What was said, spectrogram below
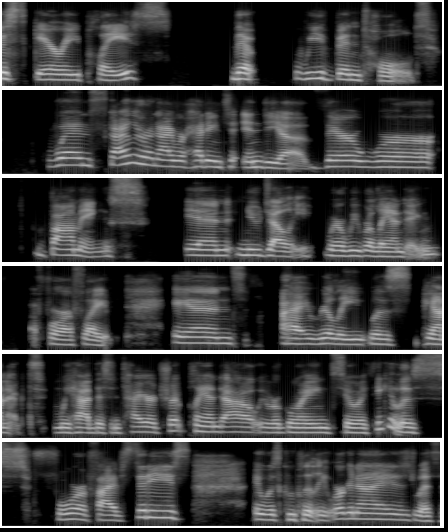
the scary place that we've been told. When Skylar and I were heading to India, there were bombings in New Delhi where we were landing for our flight. And I really was panicked. We had this entire trip planned out. We were going to, I think it was four or five cities. It was completely organized with,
